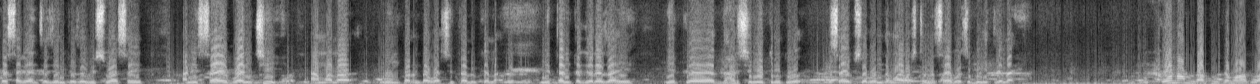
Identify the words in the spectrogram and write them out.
त्या सगळ्यांचा जनतेचा विश्वास आहे आणि साहेबांची आम्हाला भूमपरंडा वाशी तालुक्याला नितांत गरज आहे. एक अ, धाडसी नेतृत्व साहेब संबंध महाराष्ट्रानं साहेबाचं बघितलेलं आहे. कोण आमदार तुमच्या मनातला?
